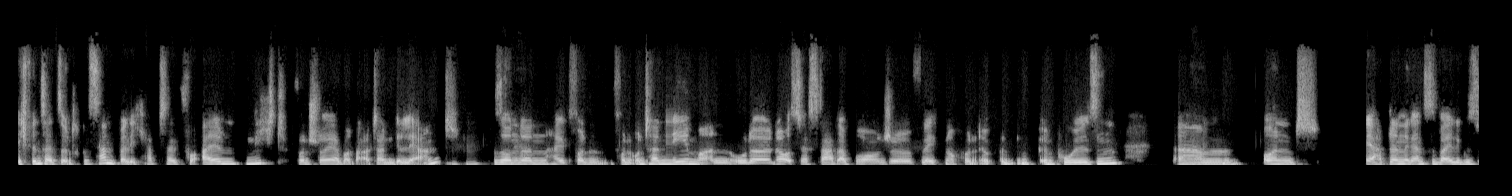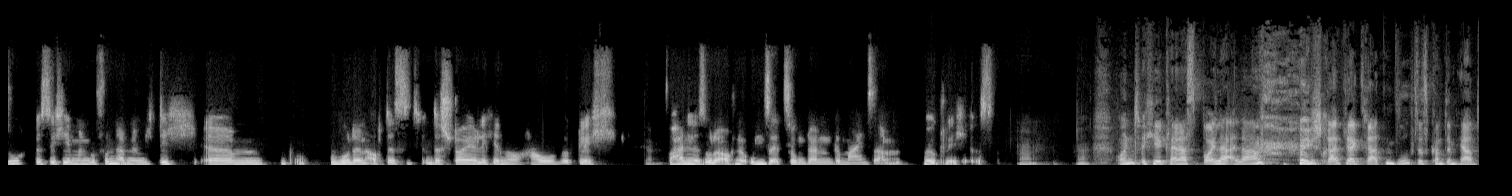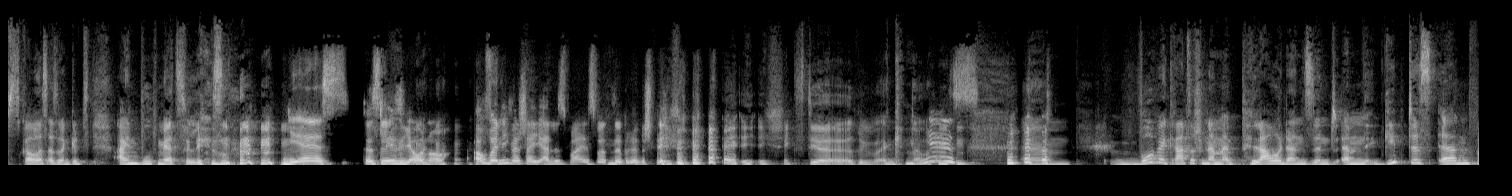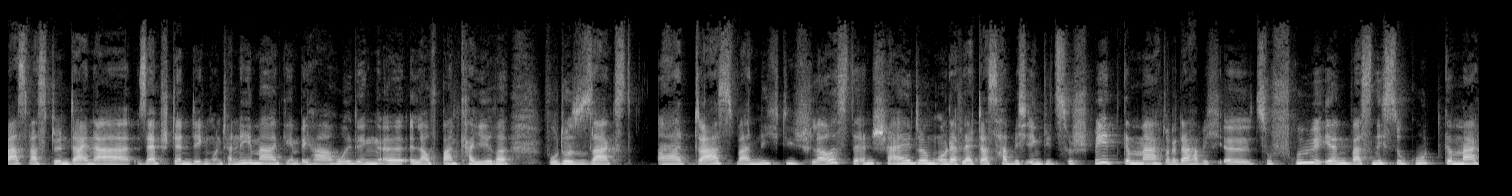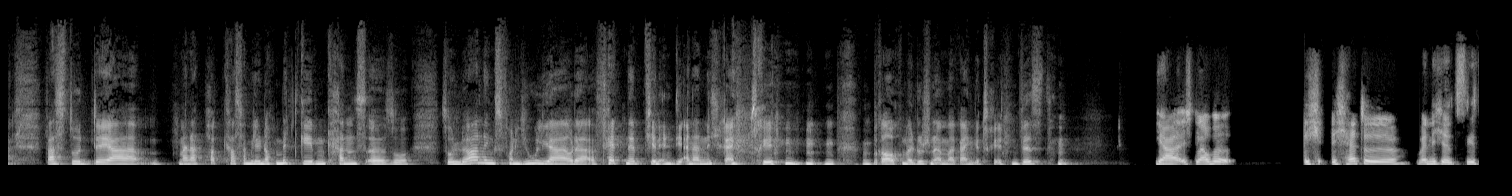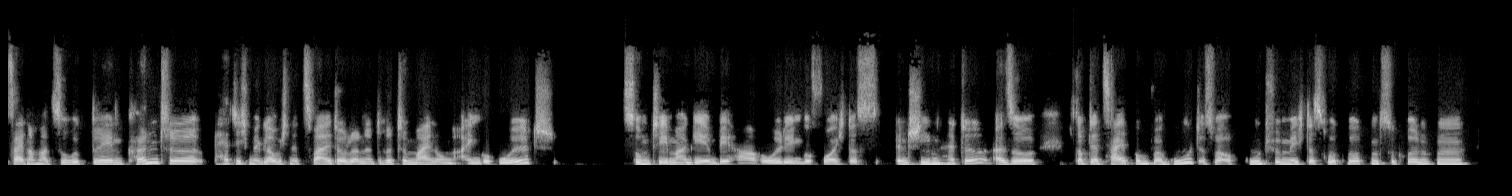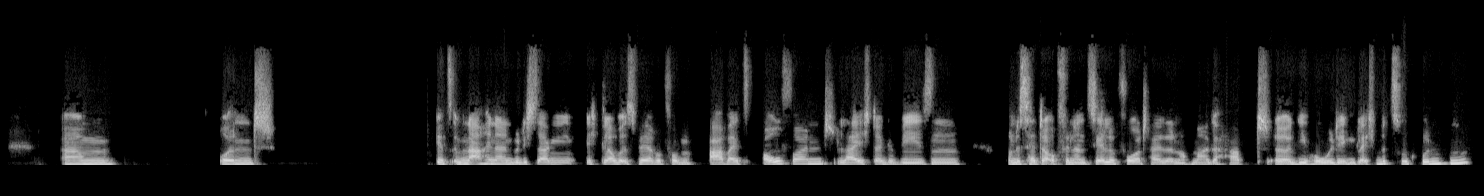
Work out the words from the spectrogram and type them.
ich finde es halt so interessant, weil ich habe es halt vor allem nicht von Steuerberatern gelernt, mhm. sondern halt von, von Unternehmern oder ne, aus der Startup-Branche, vielleicht noch von Impulsen. Ähm, und ja, habe dann eine ganze Weile gesucht, bis ich jemanden gefunden habe, nämlich dich, ähm, wo dann auch das, das steuerliche Know-how wirklich ja. vorhanden ist oder auch eine Umsetzung dann gemeinsam möglich ist. Ja. Und hier kleiner Spoiler-Alarm. Ich schreibe ja gerade ein Buch, das kommt im Herbst raus. Also dann gibt's ein Buch mehr zu lesen. Yes, das lese ich auch noch. Auch wenn ich wahrscheinlich alles weiß, was da drin steht. Ich, ich, ich schick's dir äh, rüber, genau. Yes. Ähm, wo wir gerade so schon am Plaudern sind, ähm, gibt es irgendwas, was du in deiner selbstständigen Unternehmer, GmbH, Holding, äh, Laufbahn, Karriere, wo du so sagst, ah, das war nicht die schlauste Entscheidung oder vielleicht das habe ich irgendwie zu spät gemacht oder da habe ich äh, zu früh irgendwas nicht so gut gemacht, was du der meiner Podcast-Familie noch mitgeben kannst, äh, so, so Learnings von Julia oder Fettnäpfchen, in die anderen nicht reintreten brauchen, weil du schon einmal reingetreten bist. Ja, ich glaube, ich, ich hätte, wenn ich jetzt die Zeit nochmal zurückdrehen könnte, hätte ich mir, glaube ich, eine zweite oder eine dritte Meinung eingeholt zum Thema GmbH Holding, bevor ich das entschieden hätte. Also ich glaube, der Zeitpunkt war gut. Es war auch gut für mich, das rückwirkend zu gründen. Ähm, und jetzt im Nachhinein würde ich sagen, ich glaube, es wäre vom Arbeitsaufwand leichter gewesen und es hätte auch finanzielle Vorteile nochmal gehabt, äh, die Holding gleich mitzugründen.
